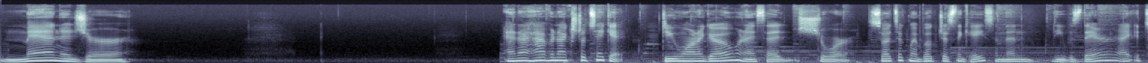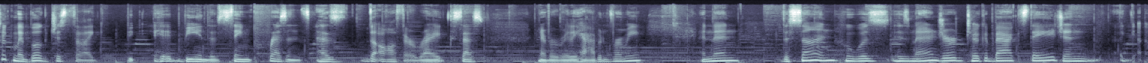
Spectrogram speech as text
manager. And I have an extra ticket. Do you want to go? And I said, Sure. So I took my book just in case, and then he was there. I, it took my book just to like be, be in the same presence as the author, right? Because that's never really happened for me. And then the son, who was his manager, took it backstage and uh,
